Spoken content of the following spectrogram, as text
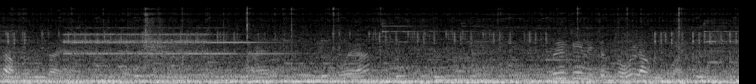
ada pun enggak ya. Gue ya. Gue kayak macam tolong gue.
